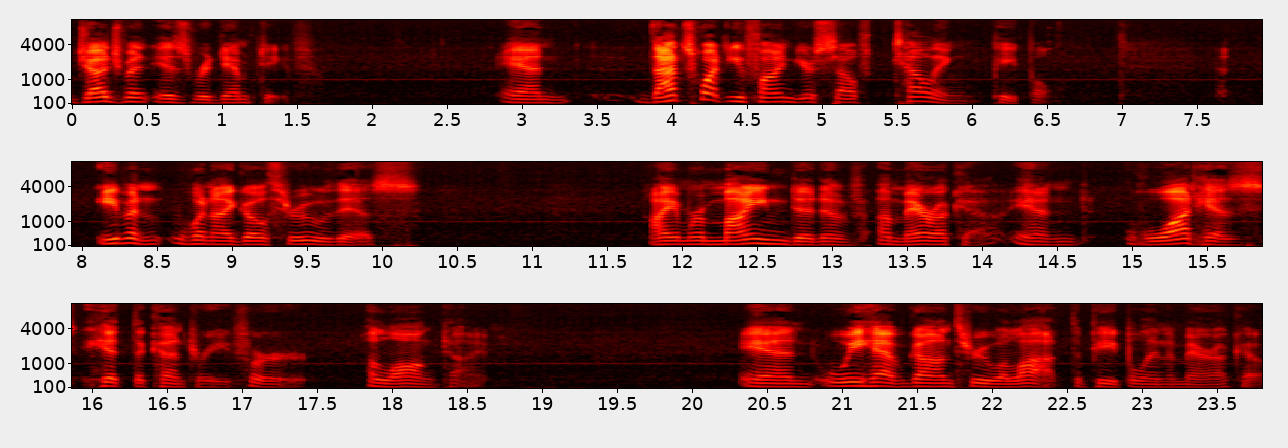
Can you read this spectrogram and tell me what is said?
Judgment is redemptive. And that's what you find yourself telling people. Even when I go through this, I am reminded of America and what has hit the country for a long time. And we have gone through a lot, the people in America.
